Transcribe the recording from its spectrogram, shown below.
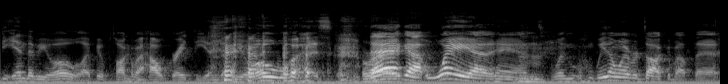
the NWO, like people talk about Mhm. how great the NWO was. That got way out of hand. Mhm. When we don't ever talk about that.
